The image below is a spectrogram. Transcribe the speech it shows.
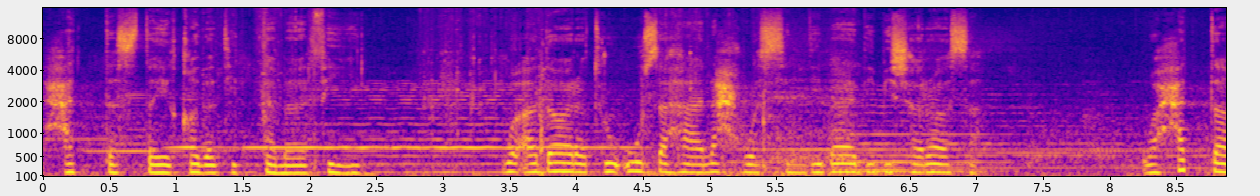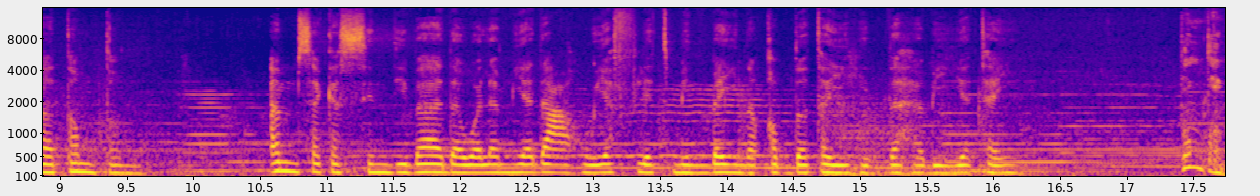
حتى استيقظت التماثيل. وأدارت رؤوسها نحو السندباد بشراسة وحتى طمطم أمسك السندباد ولم يدعه يفلت من بين قبضتيه الذهبيتين. طمطم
